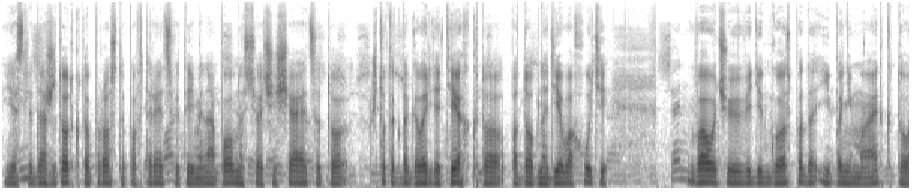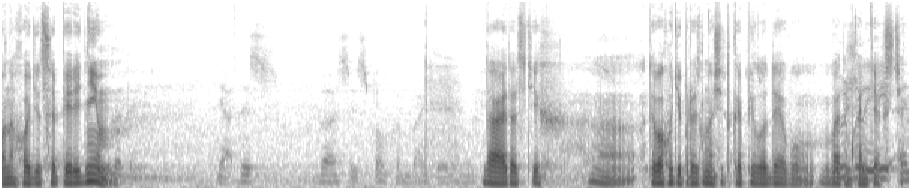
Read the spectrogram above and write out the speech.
Если даже тот, кто просто повторяет святые имена, полностью очищается, то что тогда говорить о тех, кто, подобно Дева Хути, воочию видит Господа и понимает, кто находится перед ним? Да, этот стих а, Девахути произносит Капилу Деву в этом контексте.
